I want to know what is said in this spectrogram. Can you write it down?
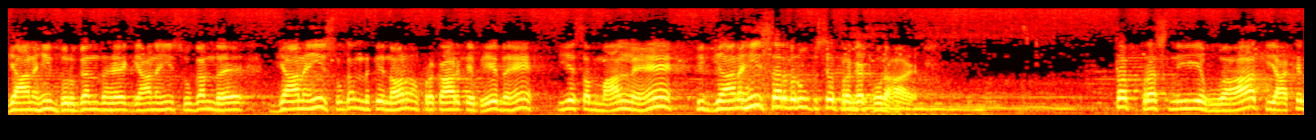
ज्ञान ही दुर्गंध है ज्ञान ही सुगंध है ज्ञान ही सुगंध के नौ प्रकार के भेद हैं ये सब मान लें कि ज्ञान ही सर्वरूप से प्रकट हो रहा है। तब प्रश्न ये हुआ कि आखिर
